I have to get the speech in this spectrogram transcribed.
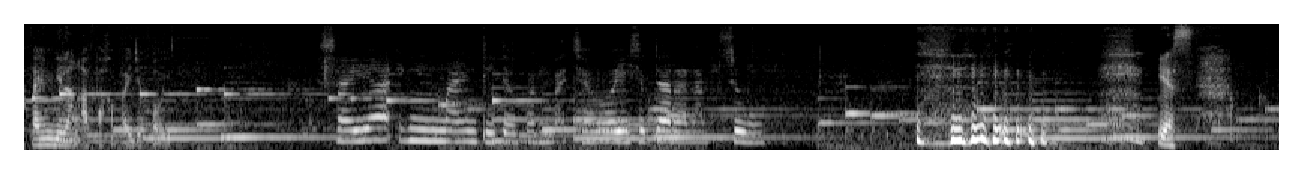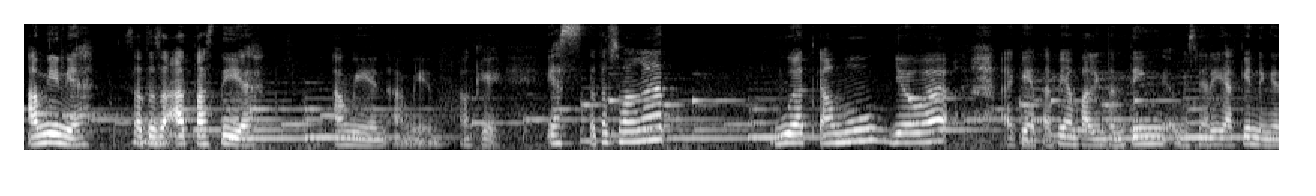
Pengen bilang apa ke Pak Jokowi? Saya ingin main di depan Pak Jokowi secara langsung. Yes, amin ya. Satu saat pasti ya. Amin, amin. Oke, yes, tetap semangat buat kamu Jawa. Oke, tapi yang paling penting Miss Mary yakin dengan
